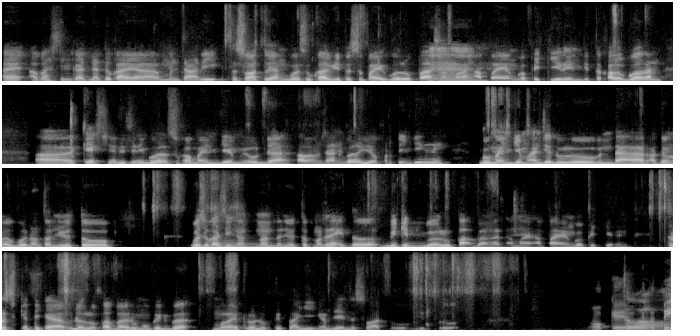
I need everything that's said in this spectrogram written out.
eh apa singkatnya tuh kayak mencari sesuatu yang gue suka gitu supaya gue lupa sama apa yang gue pikirin gitu. Kalau gue kan uh, case-nya di sini gue suka main game ya udah. Kalau misalkan gue lagi overthinking nih, gue main game aja dulu bentar atau enggak gue nonton YouTube. Gue suka sih Hmm. nonton YouTube. Maksudnya itu bikin gue lupa banget sama apa yang gue pikirin. Terus ketika udah lupa baru mungkin gue mulai produktif lagi ngerjain sesuatu gitu. Oke, Betul. oke. tapi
